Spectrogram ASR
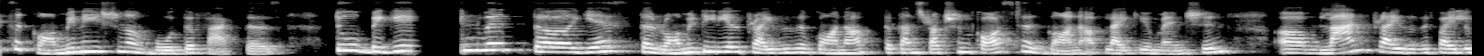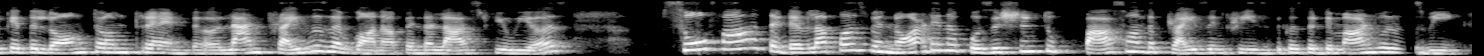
it's a combination of both the factors. To begin with, uh, yes, the raw material prices have gone up. The construction cost has gone up, like you mentioned. Um, land prices, if I look at the long term trend, uh, land prices have gone up in the last few years so far the developers were not in a position to pass on the price increase because the demand was weak.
